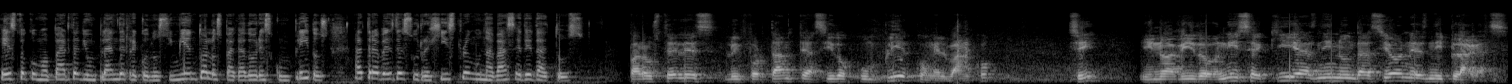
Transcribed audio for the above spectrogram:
Esto como parte de un plan de reconocimiento a los pagadores cumplidos a través de su registro en una base de datos. Para ustedes lo importante ha sido cumplir con el banco, ¿sí? Y no ha habido ni sequías, ni inundaciones, ni plagas.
